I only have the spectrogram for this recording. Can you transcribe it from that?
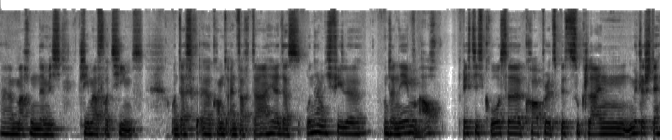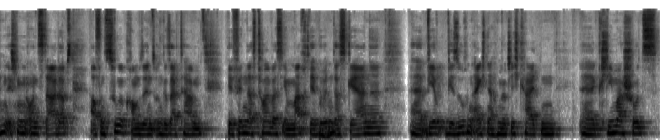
äh, machen, nämlich Klima for Teams. Und das äh, kommt einfach daher, dass unheimlich viele Unternehmen auch richtig große Corporates bis zu kleinen mittelständischen und Startups auf uns zugekommen sind und gesagt haben, wir finden das toll, was ihr macht, wir würden das gerne, äh, wir, wir suchen eigentlich nach Möglichkeiten, äh, Klimaschutz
